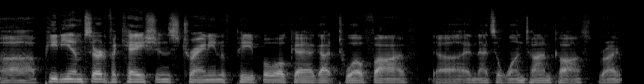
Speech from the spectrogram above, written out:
Uh, PDM certifications, training of people. Okay, I got 12.5, uh, and that's a one-time cost, right?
